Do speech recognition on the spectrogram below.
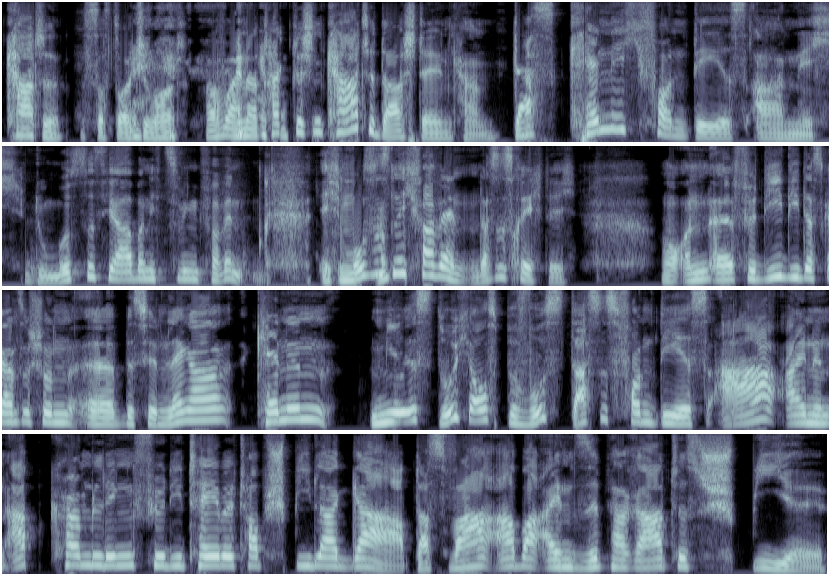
Karte ist das deutsche Wort, auf einer taktischen Karte darstellen kann. Das kenne ich von DSA nicht. Du musst es ja aber nicht zwingend verwenden. Ich muss es nicht verwenden, das ist richtig. Und äh, für die, die das Ganze schon äh, bisschen länger kennen, mir ist durchaus bewusst, dass es von DSA einen Abkömmling für die Tabletop-Spieler gab. Das war aber ein separates Spiel.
